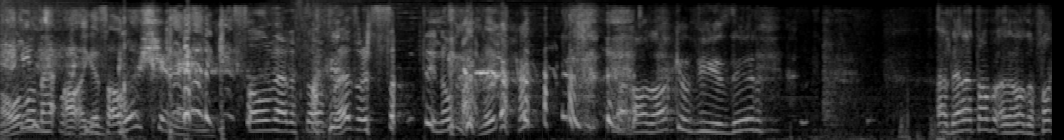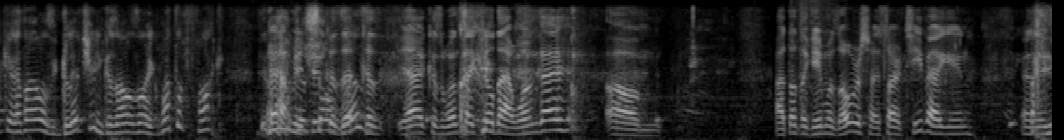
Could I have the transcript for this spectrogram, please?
All of them, game's ha- I guess all, bullshit, I man. guess all of them had a self res or something. No mames. I was all confused, dude. And then I thought, oh, the fucking, I thought I was glitching because I was like, what the fuck? Did Yeah, me too. Cause, self-res? cause yeah, cause once I killed that one guy, um, I thought the game was over, so I started teabagging, and then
